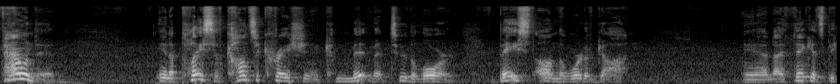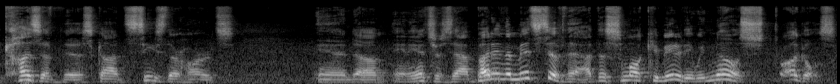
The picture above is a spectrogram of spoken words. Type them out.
founded in a place of consecration and commitment to the Lord based on the Word of God. And I think it's because of this, God sees their hearts and, um, and answers that. But in the midst of that, this small community we know struggles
